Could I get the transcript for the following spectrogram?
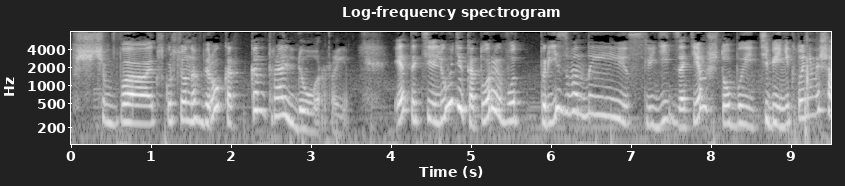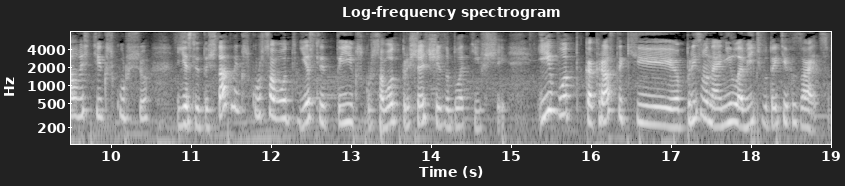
в, в экскурсионных бюро, как контролеры это те люди, которые вот призваны следить за тем, чтобы тебе никто не мешал вести экскурсию, если ты штатный экскурсовод, если ты экскурсовод, пришедший и заплативший. И вот как раз-таки призваны они ловить вот этих зайцев.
